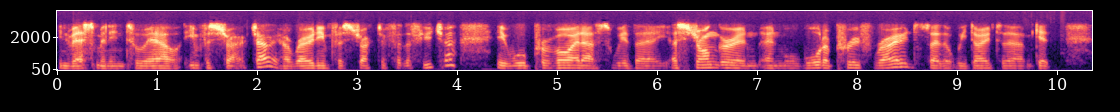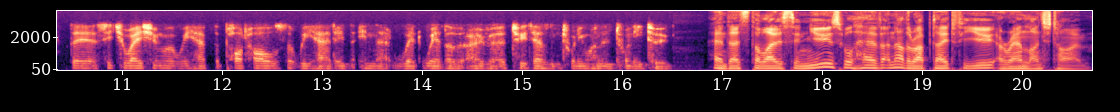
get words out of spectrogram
investment into our infrastructure, our road infrastructure for the future. It will provide us with a, a stronger and, and, more waterproof road so that we don't um, get the situation where we have the potholes that we had in, in that wet weather over 2021 and 22. And that's the latest in news. We'll have another update for you around lunchtime.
